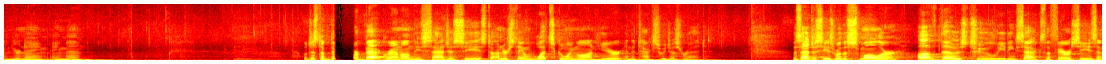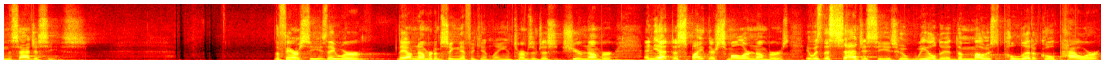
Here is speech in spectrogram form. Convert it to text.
In your name, amen. Well, just a bit more background on these Sadducees to understand what's going on here in the text we just read. The Sadducees were the smaller of those two leading sects, the Pharisees and the Sadducees. The Pharisees, they were they outnumbered them significantly in terms of just sheer number. And yet, despite their smaller numbers, it was the Sadducees who wielded the most political power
